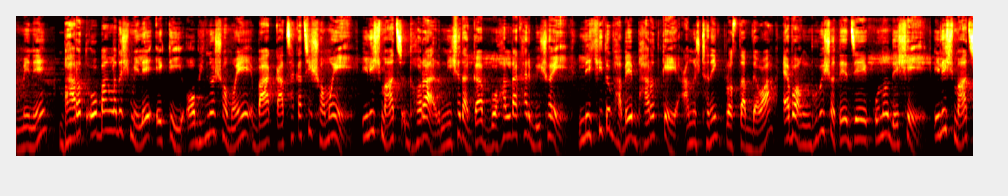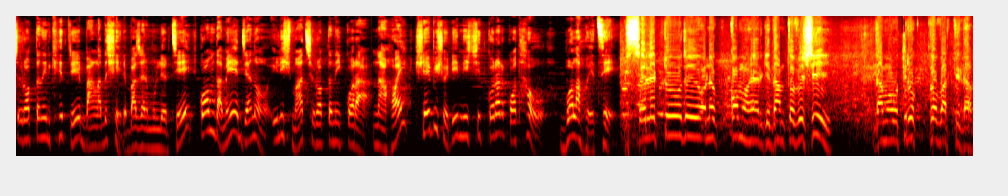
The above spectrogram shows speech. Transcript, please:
মেনে ভারত ও বাংলাদেশ মিলে একটি অভিন্ন সময়ে বা কাছাকাছি সময়ে ইলিশ মাছ ধরার নিষেধাজ্ঞা বহাল রাখার বিষয়ে লিখিতভাবে ভারতকে আনুষ্ঠানিক প্রস্তাব দেওয়া এবং ভবিষ্যতে যে কোনো দেশে ইলিশ মাছ রপ্তানির ক্ষেত্রে বাংলাদেশের বাজার মূল্যের চেয়ে কম দামে যেন ইলিশ মাছ রপ্তানি করা না হয়, সে বিষয়টি নিশ্চিত করার কথাও বলা হয়েছে। সেল একটু যে অনেক কম হয় আর কি, দাম তো বেশি, দাম অতিরিক্ত বাড়তি দাম,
